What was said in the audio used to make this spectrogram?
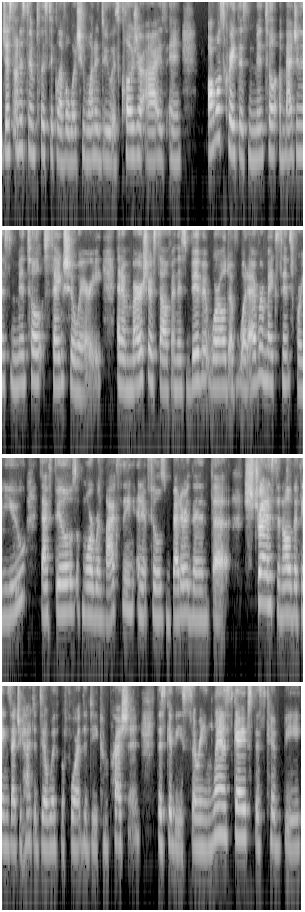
just on a simplistic level, what you want to do is close your eyes and almost create this mental, imagine this mental sanctuary and immerse yourself in this vivid world of whatever makes sense for you that feels more relaxing and it feels better than the stress and all the things that you had to deal with before the decompression. This could be serene landscapes, this could be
